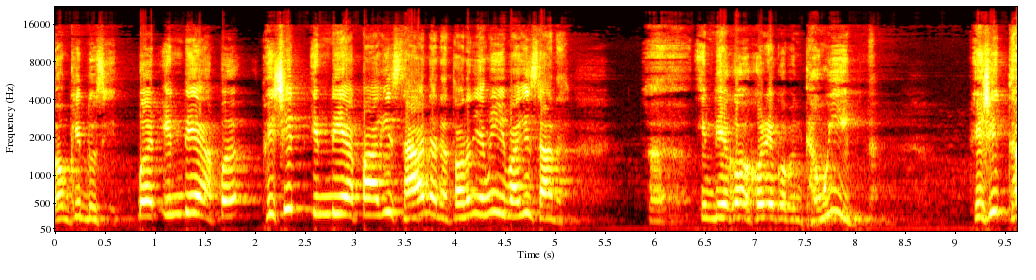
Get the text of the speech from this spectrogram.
ลองคิดดูสิ เปิดอินเดีย เปิดพิชิตอินเดีย ปากีสถานน่ะนะตอนนั้นยังไม่มีปากีสถานนะอ่าอินเดียก็เขาเรียกว่าเป็นทวีปนะพิชิตท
